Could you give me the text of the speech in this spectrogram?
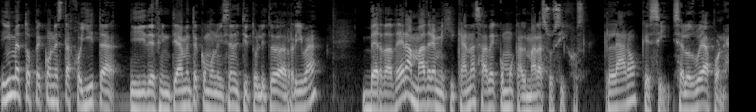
Y me topé con esta joyita. Y definitivamente, como lo dice en el titulito de arriba, verdadera madre mexicana sabe cómo calmar a sus hijos. Claro que sí, se los voy a poner.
